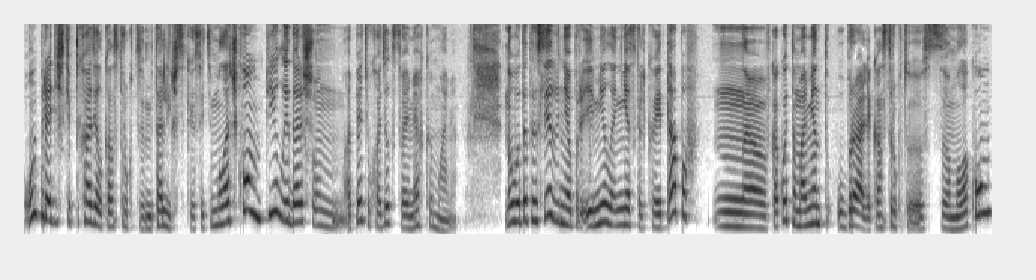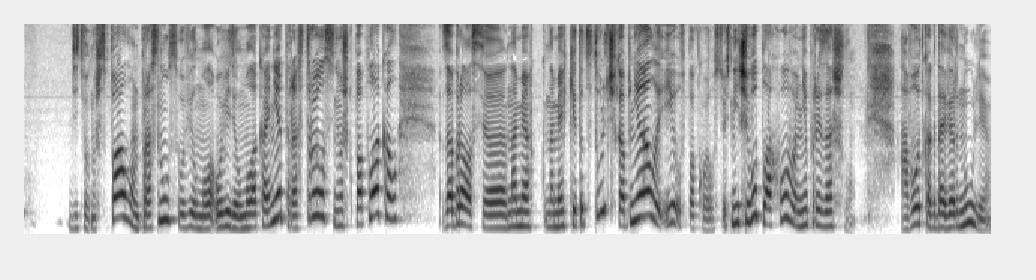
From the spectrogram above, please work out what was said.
Он периодически подходил к конструкции металлической с этим молочком, пил, и дальше он опять уходил к своей мягкой маме. Но вот это исследование имело несколько этапов. В какой-то момент убрали конструкцию с молоком, детеныш спал, он проснулся, увидел, увидел молока нет, расстроился, немножко поплакал, забрался на, мяг, на мягкий этот стульчик, обнял и успокоился. То есть ничего плохого не произошло. А вот когда вернули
